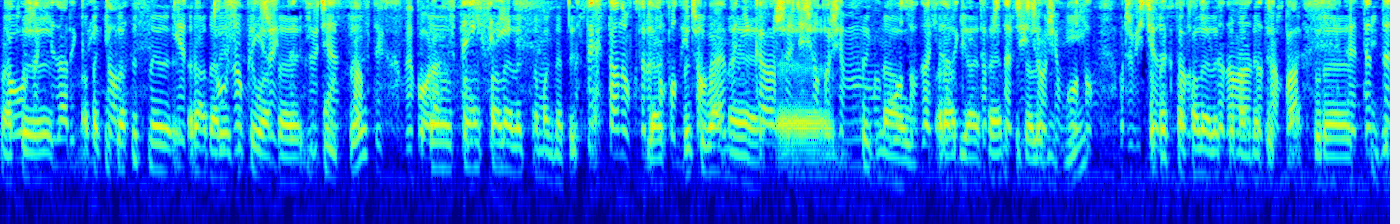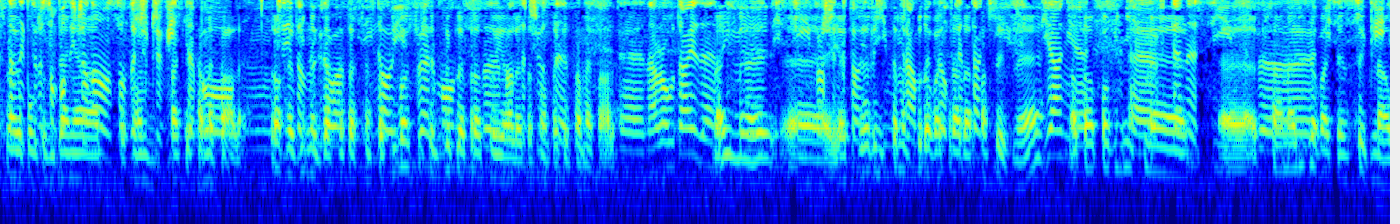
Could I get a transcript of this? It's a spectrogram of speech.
to, e, że Hillary Clinton jest dużo bliżej zwycięstwa w tych wyborach. W tej chwili z tych stanów, które są podliczone, wynika 68 głosów dla Hillary Clinton, 48 głosów. Oczywiście elektorskich dla Donalda Trumpa. E, te, te stany, które są podliczone, są dość oczywiste, bo Clinton wygrała Illinois, Vermont, e, Massachusetts, na Rhode Island, w DC, Waszyngtońskim, Trump budować radar pasywny, Indianie, no to powinniśmy e, w Tennessee, e, w, e, przeanalizować ten sygnał,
